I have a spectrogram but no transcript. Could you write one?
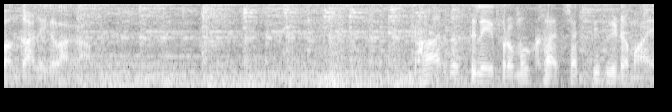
പങ്കാളികളാകാം. ഭാരതത്തിലെ പ്രമുഖ ശക്തിപീഠമായ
